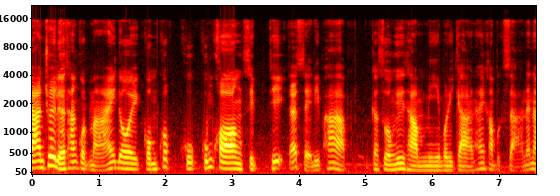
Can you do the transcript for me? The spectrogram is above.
การช่วยเหลือทางกฎหมาย โดยกรมควบคุคุ้มครองสิทธิและเสรีภาพ กระทรวงยุติธรรมมีบริการให้คำปรึกษาแนะน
